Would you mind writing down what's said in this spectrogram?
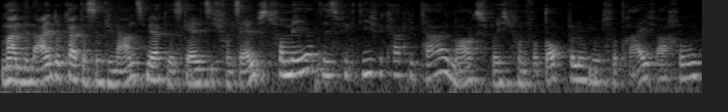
man den Eindruck hat, dass im Finanzmärkten das Geld sich von selbst vermehrt, das fiktive Kapital. Marx spricht von Verdoppelung und Verdreifachung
